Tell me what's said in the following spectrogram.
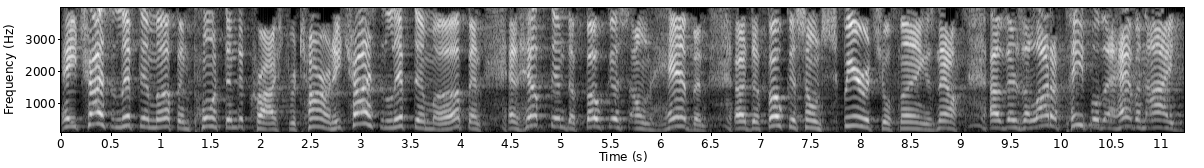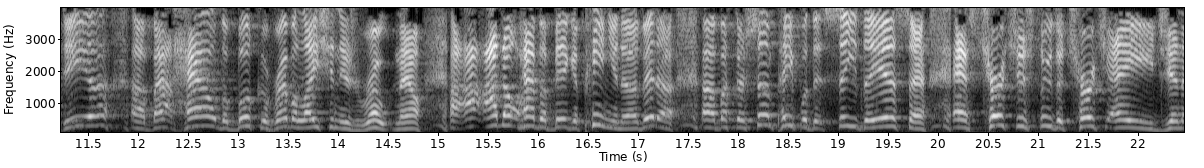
he tries to lift them up and point them to Christ's return. He tries to lift them up and, and help them to focus on heaven, uh, to focus on spiritual things. Now, uh, there's a lot of people that have an idea about how the book of Revelation is wrote. Now, I, I don't have a big opinion of it, uh, uh but there's some people that see this uh, as churches through the church age, and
